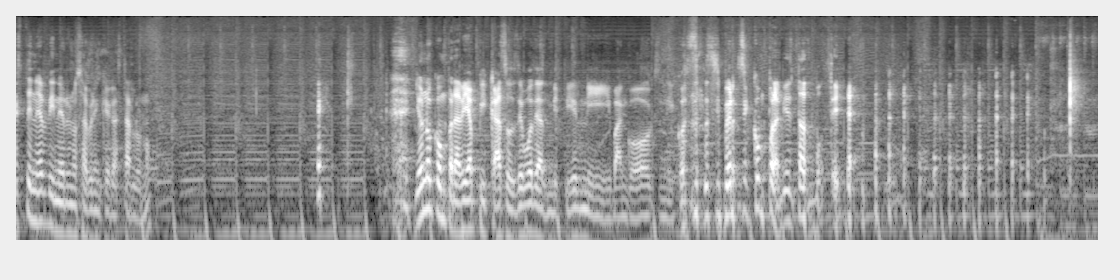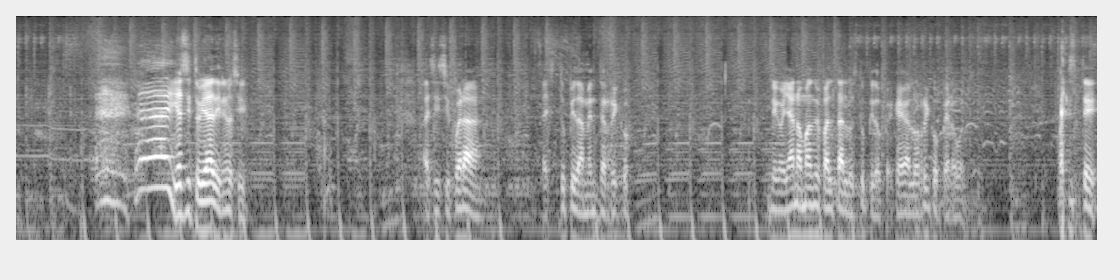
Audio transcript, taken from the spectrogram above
Es tener dinero y no saber en qué gastarlo, ¿no? Yo no compraría Picassos, debo de admitir, ni Van Goghs, ni cosas así, pero sí compraría estas botellas. Ay, yo si tuviera dinero, sí. Así si fuera estúpidamente rico. Digo, ya nomás me falta lo estúpido que haga lo rico, pero bueno. Este.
